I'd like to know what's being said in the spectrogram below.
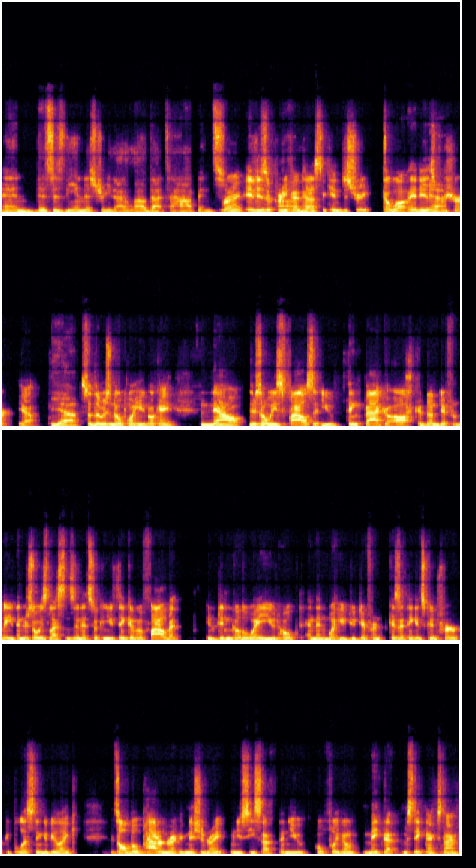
And this is the industry that allowed that to happen. So, right. It is a pretty um, fantastic industry. Uh, well, it is yeah. for sure. Yeah. Yeah. So there was no point you, okay. Now there's always files that you think back, oh, I could have done differently. And there's always lessons in it. So can you think of a file that you didn't go the way you'd hoped and then what you do different? Because I think it's good for people listening to be like, it's all about pattern recognition, right? When you see stuff, then you hopefully don't make that mistake next time.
